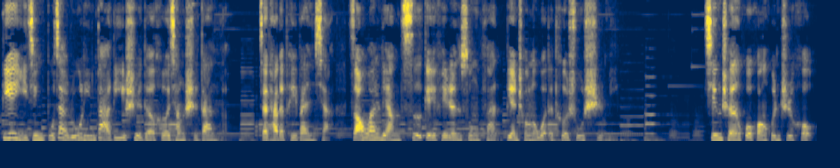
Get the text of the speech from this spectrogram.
爹已经不再如临大敌似的荷枪实弹了。在他的陪伴下，早晚两次给黑人送饭变成了我的特殊使命。清晨或黄昏之后，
